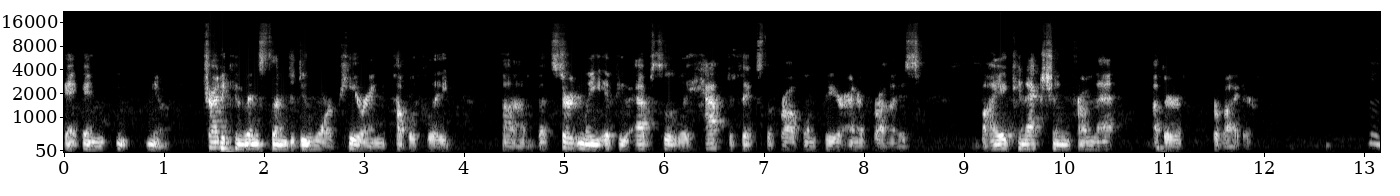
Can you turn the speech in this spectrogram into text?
and, and, you know try to convince them to do more peering publicly. Uh, but certainly, if you absolutely have to fix the problem for your enterprise, buy a connection from that other provider. Hmm.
